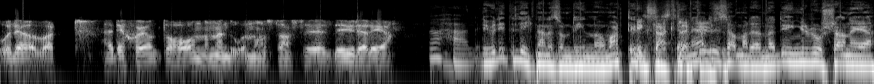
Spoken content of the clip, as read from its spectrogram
Och det har varit... Nej, det är skönt att ha honom ändå någonstans. Det, det är ju det det är. Ja, härligt. Det är väl lite liknande som din och Martin. Exakt, Christian. Ni hade ju samma den. Den yngre brorsan är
